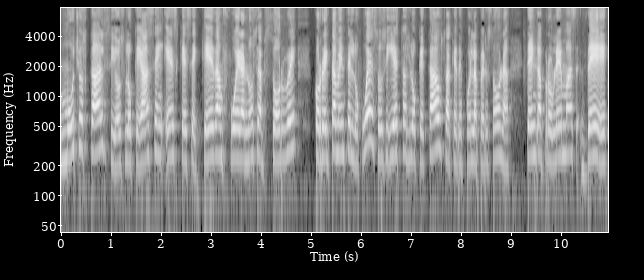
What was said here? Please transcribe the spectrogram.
muchos calcios lo que hacen es que se quedan fuera, no se absorbe correctamente en los huesos y esto es lo que causa que después la persona tenga problemas de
